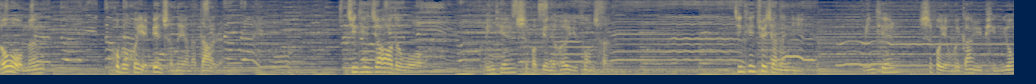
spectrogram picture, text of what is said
而我们会不会也变成那样的大人？今天骄傲的我，明天是否变得阿谀奉承？今天倔强的你，明天是否也会甘于平庸？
